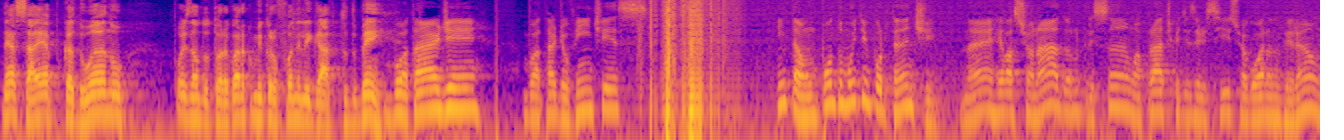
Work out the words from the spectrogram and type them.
nessa época do ano. Pois não, doutor, agora com o microfone ligado, tudo bem? Boa tarde, boa tarde, ouvintes. Então, um ponto muito importante, né, relacionado à nutrição, à prática de exercício agora no verão,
